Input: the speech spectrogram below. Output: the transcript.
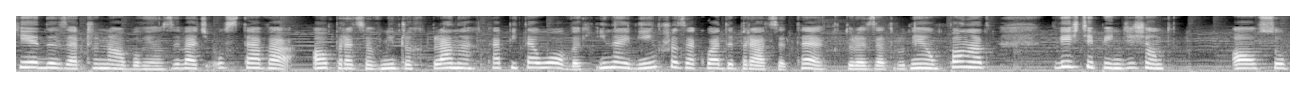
kiedy zaczyna obowiązywać ustawa o pracowniczych planach kapitałowych i największe zakłady pracy, te, które zatrudniają ponad 250 osób,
